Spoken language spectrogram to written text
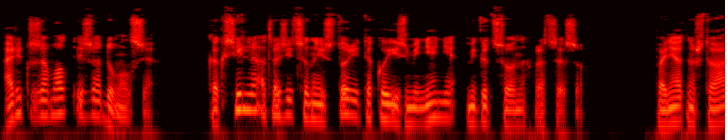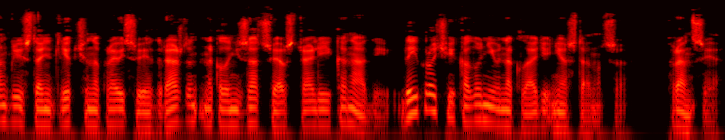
Алекс замолк и задумался. Как сильно отразится на истории такое изменение миграционных процессов? Понятно, что Англии станет легче направить своих граждан на колонизацию Австралии и Канады, да и прочие колонии в накладе не останутся. Франция.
